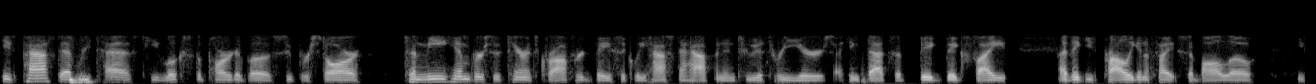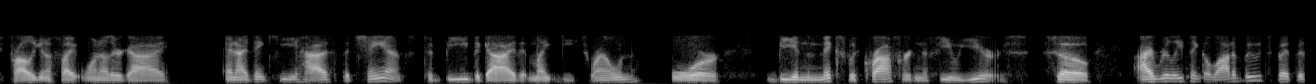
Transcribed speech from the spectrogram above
He's passed every Mhm. test. He looks the part of a superstar. To me, him versus Terrence Crawford basically has to happen in two to three years. I think that's a big, big fight. I think he's probably going to fight Ceballo. He's probably going to fight one other guy. And I think he has the chance to be the guy that might dethrone or be in the mix with Crawford in a few years. So I really think a lot of Boots, but at the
